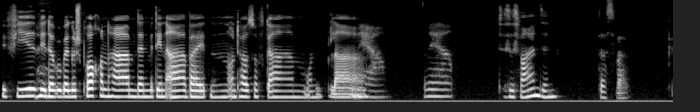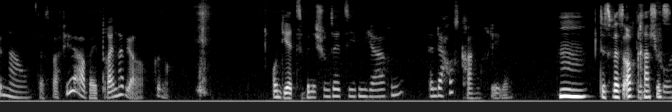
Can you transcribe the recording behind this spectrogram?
wie viel wir darüber gesprochen haben, denn mit den Arbeiten und Hausaufgaben und bla. Ja. Ja, Das ist Wahnsinn. das war, genau, das war viel Arbeit. Dreieinhalb Jahre, genau. Und jetzt bin ich schon seit sieben Jahren in der Hauskrankenpflege. Hm, das was auch krass ist.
